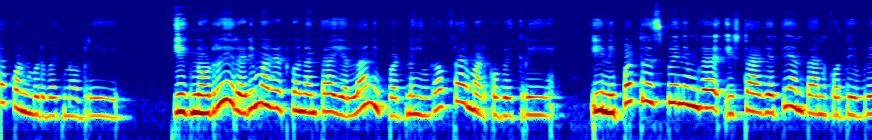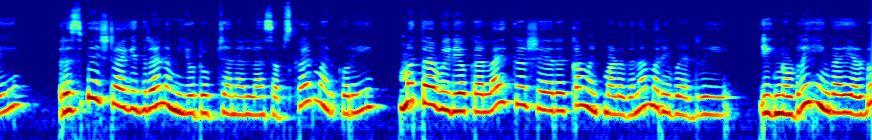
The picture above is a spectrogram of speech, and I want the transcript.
ತಕೊಂಡು ಬಿಡ್ಬೇಕು ನೋಡ್ರಿ. ಈಗ ನೋಡ್ರಿ ರೆಡಿ ಮಾಡಿ ಇಟ್ಕೊಂಡಂತ ಎಲ್ಲ ನಿಪ್ಪಟ್ಟನ್ನು ಹಿಂಗೆ ಫ್ರೈ ಮಾಡ್ಕೋಬೇಕ್ರಿ. ಈ ನಿಪ್ಪಟ್ಟು ರೆಸಿಪಿ ನಿಮ್ಗೆ ಇಷ್ಟ ಆಗೈತಿ ಅಂತ ಅನ್ಕೋತೀವ್ರಿ. ರೆಸಿಪಿ ಇಷ್ಟ ಆಗಿದ್ರೆ ನಮ್ಮ ಯೂಟ್ಯೂಬ್ ಚಾನಲ್ನ ಸಬ್ಸ್ಕ್ರೈಬ್ ಮಾಡ್ಕೊರಿ. ಮತ್ತು ವಿಡಿಯೋಕ್ಕೆ ಲೈಕ್ ಶೇರ್ ಕಮೆಂಟ್ ಮಾಡೋದನ್ನ ಮರಿಬೇಡ್ರಿ. ಈಗ ನೋಡ್ರಿ, ಹಿಂಗೆ ಎರಡೂ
